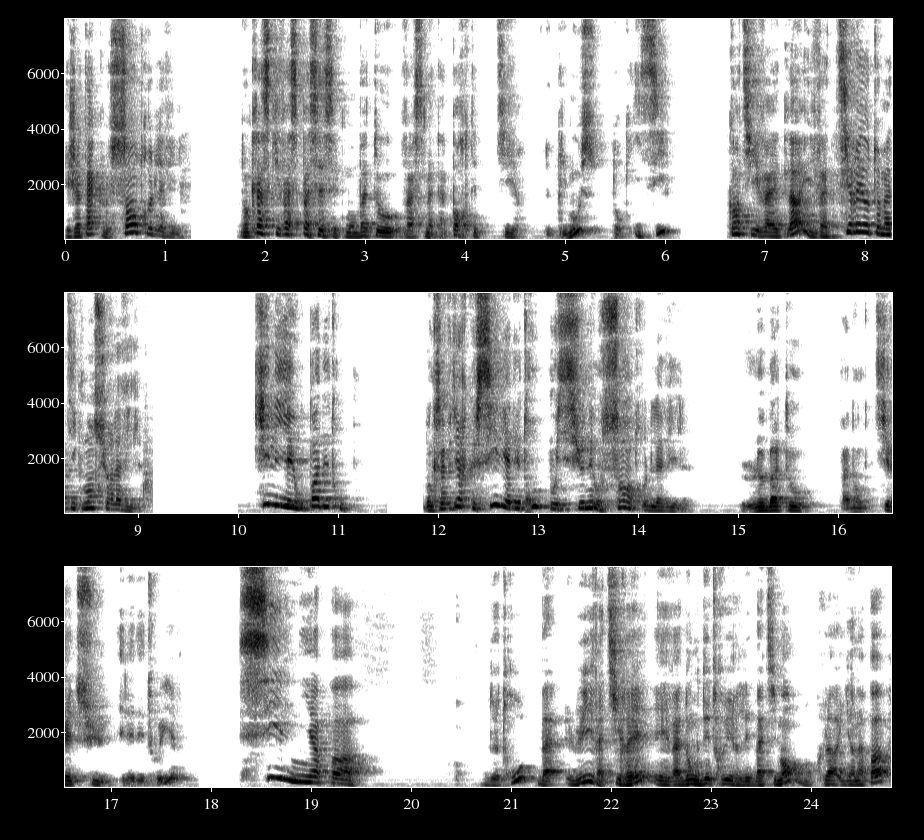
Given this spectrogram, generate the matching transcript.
et j'attaque le centre de la ville. Donc là, ce qui va se passer, c'est que mon bateau va se mettre à portée de tir de Plymouth, donc ici. Quand il va être là, il va tirer automatiquement sur la ville. Qu'il y ait ou pas des troupes. Donc ça veut dire que s'il y a des troupes positionnées au centre de la ville, le bateau va donc tirer dessus et les détruire. S'il n'y a pas de troupes, ben, lui va tirer et va donc détruire les bâtiments. Donc là, il y en a pas.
